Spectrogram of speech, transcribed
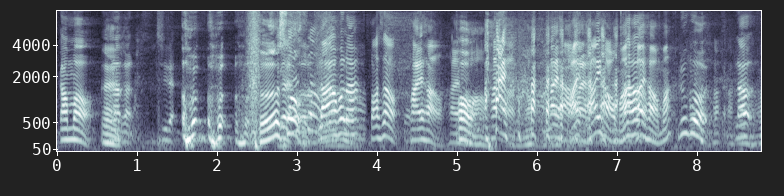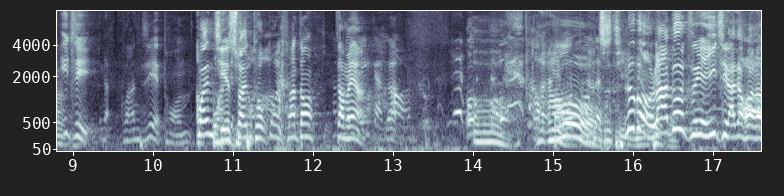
感冒，哎那个起来咳嗽然后呢发烧还好还哦好还还好还还好吗还好吗？如果然后一起关节痛，关节酸痛对酸痛怎么样？哦哦肢体如果拉肚子也一起来的话呢？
